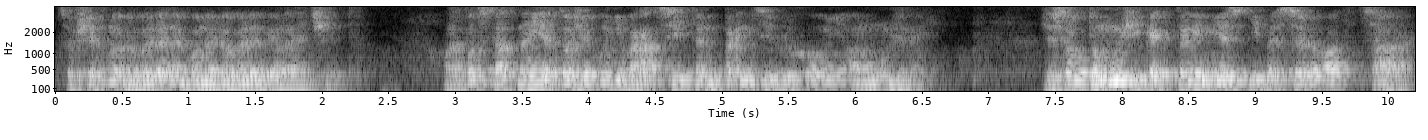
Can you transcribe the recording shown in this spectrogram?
co všechno dovede nebo nedovede vyléčit. Ale podstatné je to, že oni vrací ten princip duchovní almužny. Že jsou to muži, ke kterým jezdí besedovat car,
